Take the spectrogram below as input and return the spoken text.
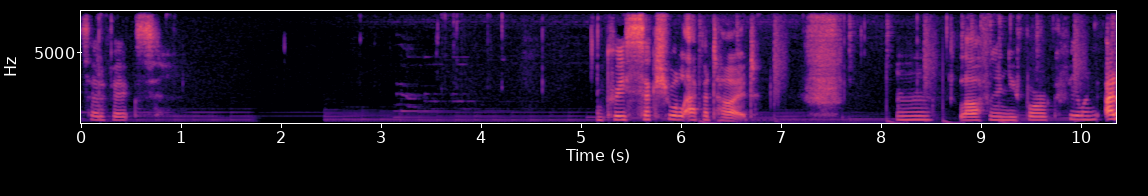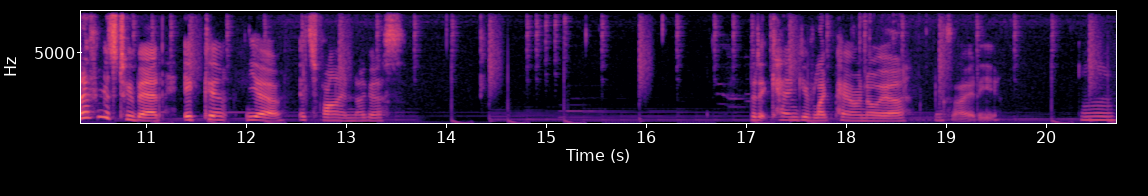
side effects. Increase sexual appetite. Mm, laughing and euphoric feeling. I don't think it's too bad. It can, yeah, it's fine, I guess. But it can give like paranoia, anxiety. Mm.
